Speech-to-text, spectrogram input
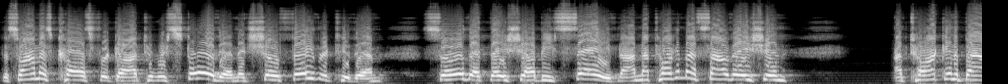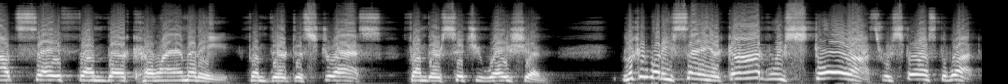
The psalmist calls for God to restore them and show favor to them so that they shall be saved. Now, I'm not talking about salvation. I'm talking about saved from their calamity, from their distress, from their situation. Look at what he's saying here. God, restore us. Restore us to what?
